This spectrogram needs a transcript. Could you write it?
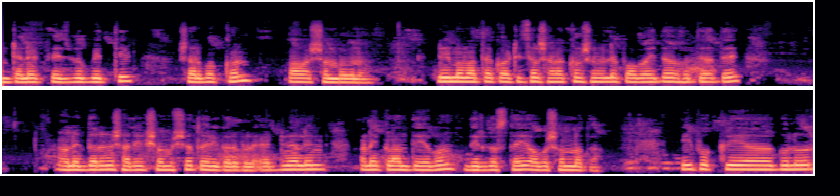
ইন্টারনেট, ফেসবুক ভিত্তিক সর্বক্ষণ পাওয়ার সম্ভাবনা। নিম্নমাত্রা কর্টিসল সারাক্ষণ শরীরে প্রবাহিত হতে হতে অনেক ধরনের শারীরিক সমস্যা তৈরি করে ফেলে। অ্যাড্রিনালিন, অনেক ক্লান্তি এবং দীর্ঘস্থায়ী অবসন্নতা। এই প্রক্রিয়াগুলোর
